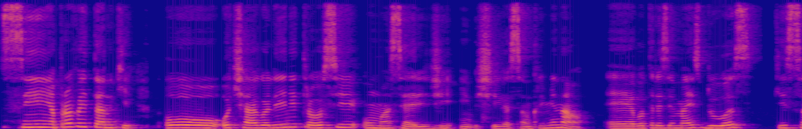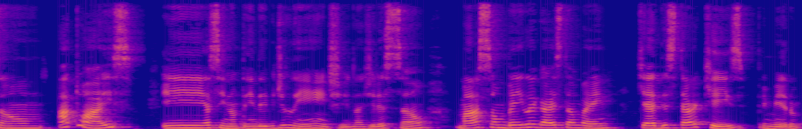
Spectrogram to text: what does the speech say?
Sim, aproveitando que o, o Thiago ele trouxe uma série de investigação criminal. É, eu vou trazer mais duas que são atuais e assim, não tem David Lynch na direção, mas são bem legais também, que é The Star Case, primeiro,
